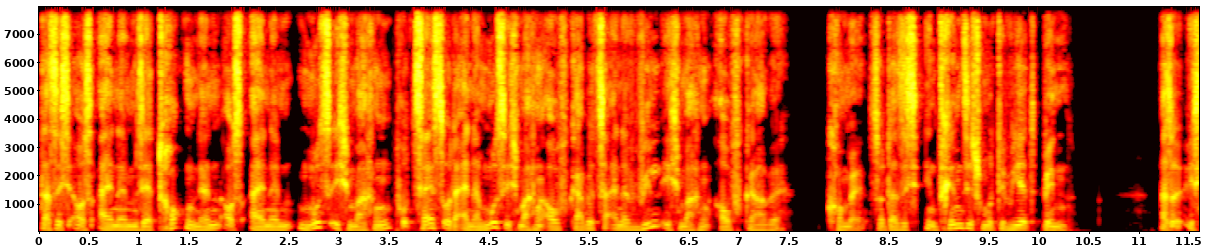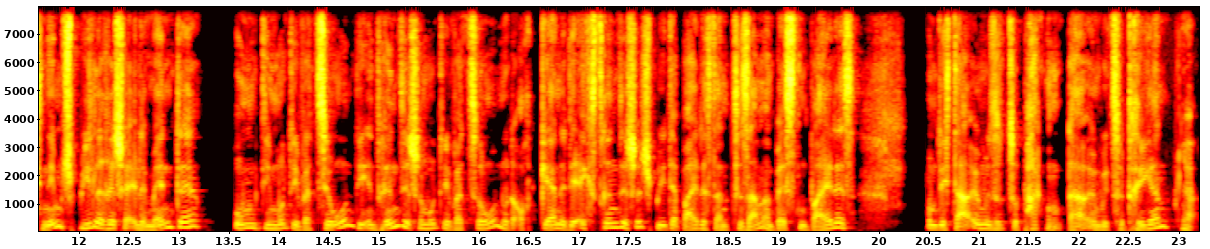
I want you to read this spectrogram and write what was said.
Dass ich aus einem sehr trockenen, aus einem muss ich machen Prozess oder einer muss ich machen Aufgabe zu einer will ich machen Aufgabe komme, so dass ich intrinsisch motiviert bin. Also ich nehme spielerische Elemente, um die Motivation, die intrinsische Motivation oder auch gerne die extrinsische, spielt ja beides dann zusammen, am besten beides, um dich da irgendwie so zu packen, da irgendwie zu triggern Ja.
